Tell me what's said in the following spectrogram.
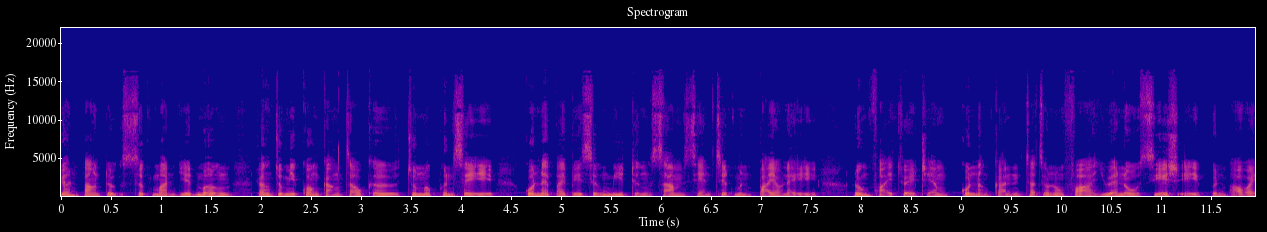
ย้อนปังตึกซึกหมันเยียดเมืองดังจุมีกองกังเจ้าคือจุมนุกพื้นสีกวนในไปปีซึ่งมีถึงสามเสียนเจ็ดหมื่นไปเอาใน ลุงฝ่ายช่วยเทียมกวนหนังกันจะจงลงฟ้า UNOCHA ปืนพาไว้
